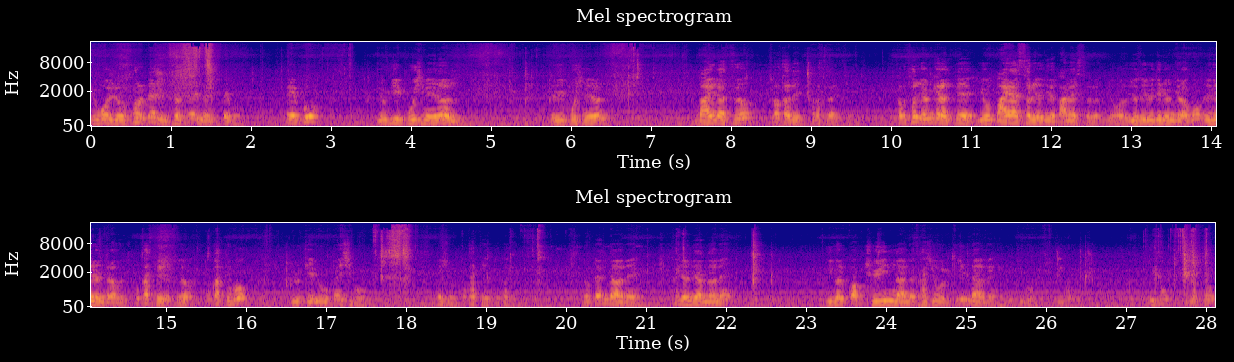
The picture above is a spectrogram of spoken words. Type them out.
요걸 요 손을 빼야 됩니다. 손을 빼야 됩니다. 빼고 빼고 여기 보시면은 여기 보시면은 마이너스 플러스가 플러스가 있죠. 그럼 손 연결할 때 요 마이너스를 연결해 마이너스를 요 요새 요대로 연결하고 요대로 연결하고 똑같아요. 똑같고 이렇게 요거 빼시고 빼시고 똑같아요. 똑같아. 요뺀 다음에 손 연결한 다음에 이걸 꽉 조인 다음에 다시 요걸 낀 다음에 이렇게 끼고 끼고 끼고 놓고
